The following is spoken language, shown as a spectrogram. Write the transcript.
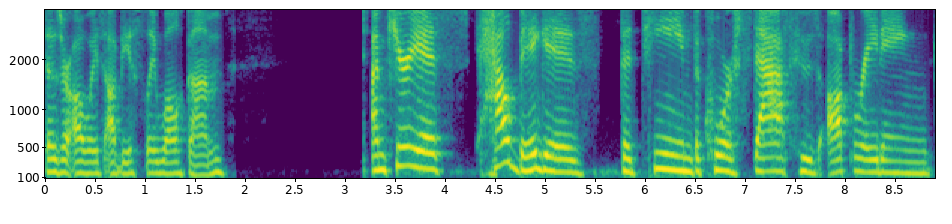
those are always obviously welcome. I'm curious, how big is the team, the core staff who's operating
